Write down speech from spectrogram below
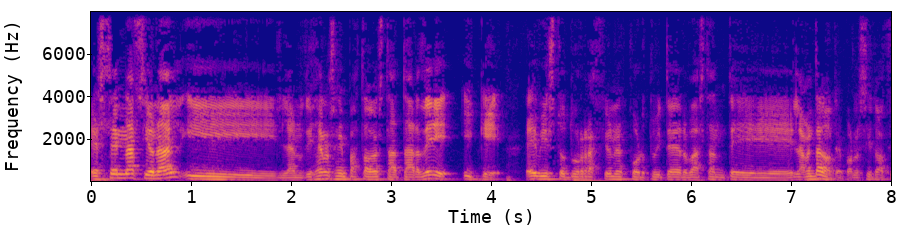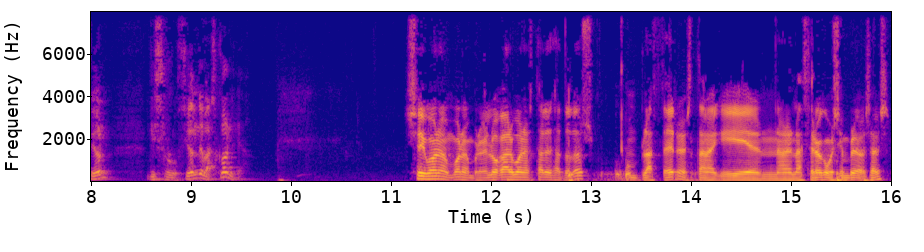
escena nacional y la noticia nos ha impactado esta tarde y que he visto tus reacciones por Twitter bastante lamentándote por la situación. Disolución de Vasconia. Sí, bueno, bueno, en primer lugar, buenas tardes a todos. Un placer estar aquí en Arena Cero, como siempre, lo sabes.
